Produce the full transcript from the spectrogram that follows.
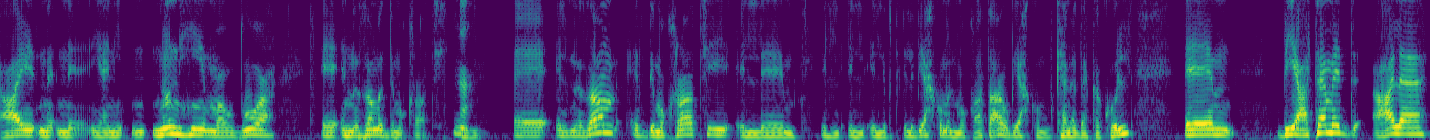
يعني ننهي موضوع النظام الديمقراطي. نعم. النظام الديمقراطي اللي, اللي, اللي بيحكم المقاطعة وبيحكم كندا ككل بيعتمد على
